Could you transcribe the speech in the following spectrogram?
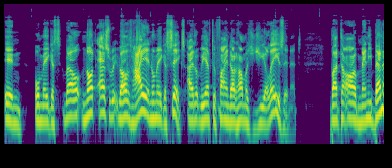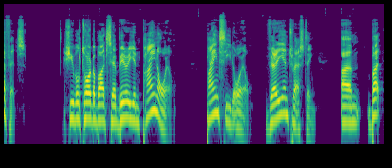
in omega, well, not as, well, as high in omega 6. I we have to find out how much GLA is in it but there are many benefits. She will talk about Siberian pine oil, pine seed oil. Very interesting. Um, but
